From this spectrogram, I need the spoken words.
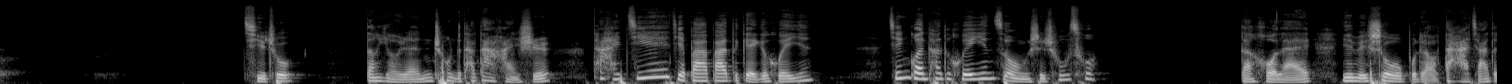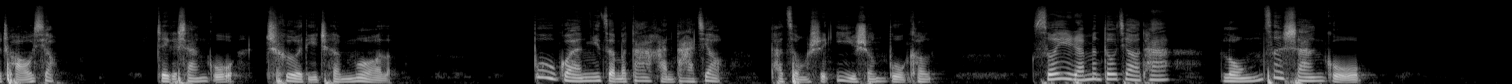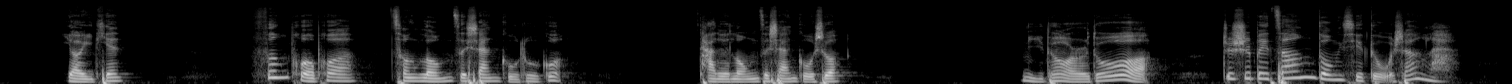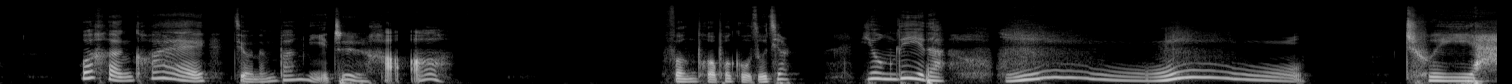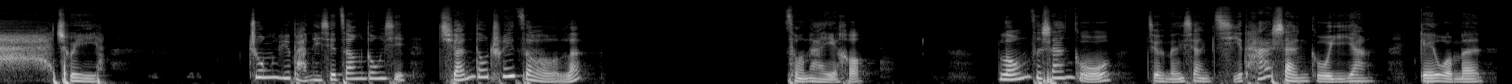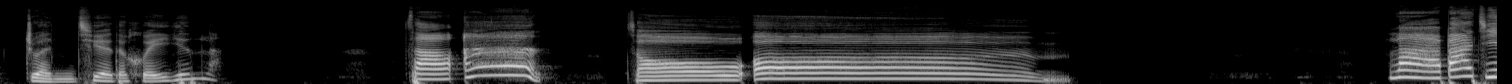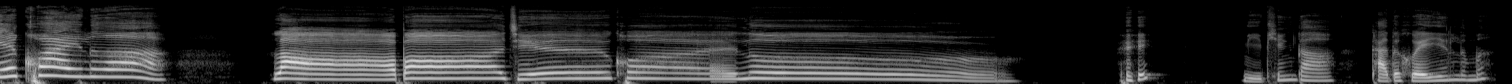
起初，当有人冲着他大喊时，他还结结巴巴的给个回音，尽管他的回音总是出错。但后来，因为受不了大家的嘲笑，这个山谷彻底沉默了。不管你怎么大喊大叫，它总是一声不吭。所以人们都叫它“聋子山谷”。有一天，风婆婆从聋子山谷路过，她对聋子山谷说：“你的耳朵。”只是被脏东西堵上了，我很快就能帮你治好。风婆婆鼓足劲儿，用力的呜呜吹呀吹呀，终于把那些脏东西全都吹走了。从那以后，聋子山谷。就能像其他山谷一样，给我们准确的回音了。早安，早安，腊八节快乐，腊八节快乐。嘿嘿，你听到他的回音了吗？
